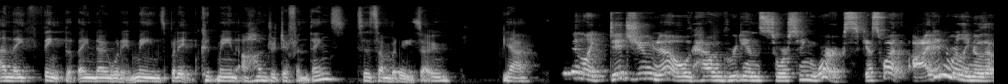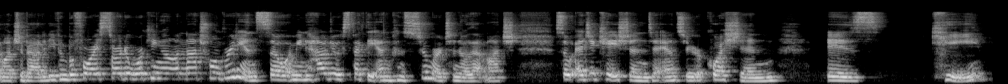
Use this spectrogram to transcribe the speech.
and they think that they know what it means, but it could mean a hundred different things to somebody. So, yeah. Even like, did you know how ingredient sourcing works? Guess what? I didn't really know that much about it even before I started working on natural ingredients. So, I mean, how do you expect the end consumer to know that much? So, education, to answer your question, is key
